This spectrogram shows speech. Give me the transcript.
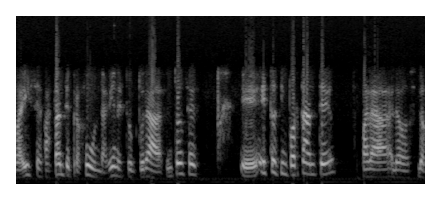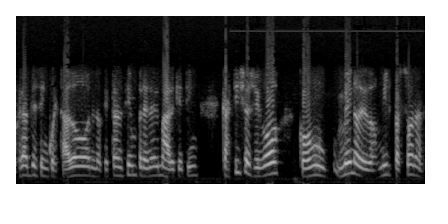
raíces bastante profundas, bien estructuradas. Entonces, eh, esto es importante para los, los grandes encuestadores, los que están siempre en el marketing. Castillo llegó con menos de 2.000 personas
